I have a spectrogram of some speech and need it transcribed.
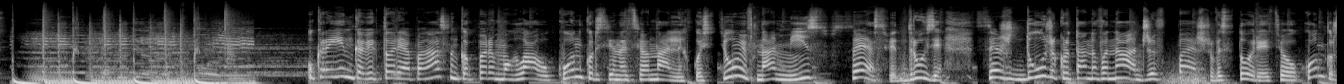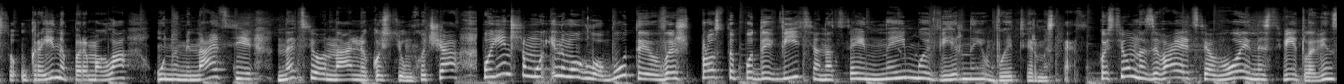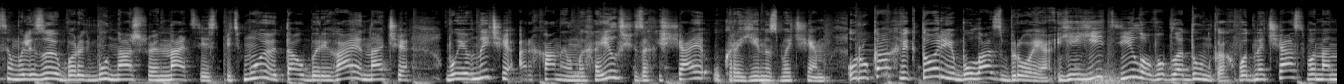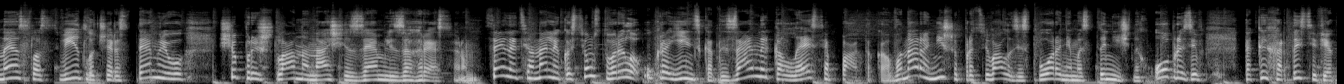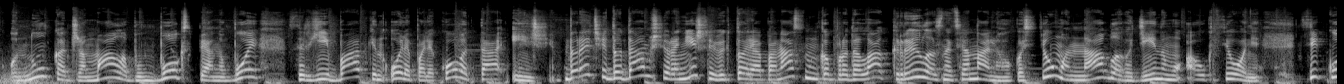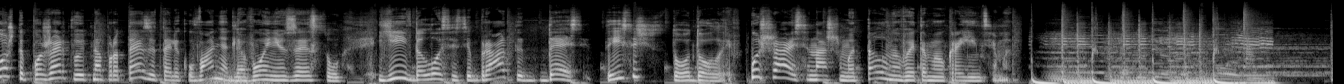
Українка Вікторія Панасенко перемогла у конкурсі національних костюмів на міс Всесвіт. Друзі, це ж дуже крута новина, адже вперше в історії цього конкурсу Україна перемогла у номінації Національний костюм. Хоча по-іншому і не могло бути. Ви ж просто подивіться на цей неймовірний витвір мистецтва. Костюм називається Воїни світла. Він символізує боротьбу нашої нації з пітьмою та оберігає, наче войовничий архангел Михаїл, що захищає Україну з мечем. У руках Вікторії була зброя. Її тіло в обладунках. Водночас вона несла світло через темряву, що прийшла на наші землі з агресором. Цей національний костюм створила українська дизайнерка Леся Патока. Вона раніше працювала зі створеннями сценічних образів таких артистів, як Онука, Джамала, Бумбокс, Піанобой, Сергій Бабкін, Оля Полякова та інші. До речі, додам, що раніше Вікторія Панасенко продала крила з національного костюма на благодійному аукціоні. Ці кошти пожертвують на протези та лікування для воїнів ЗСУ. Їй вдалося зібрати 10 тисяч 100 доларів. Пишаюся нашими талановитими українцями.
